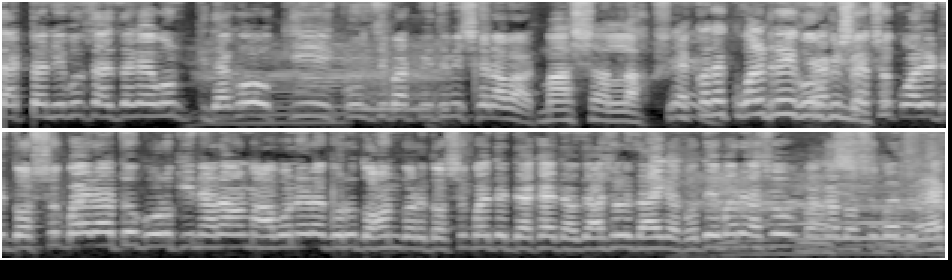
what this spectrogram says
চারটা নিবুল সাইজ জায়গায় এবং দেখো কি কুলসি বাট পৃথিবীর সেরা বাট। মাশাআল্লাহ। এক কথায় কোয়ালিটি দেখে গরু কিনবে। একশো কোয়ালিটি দর্শক ভাইরা তো গরু কিনে আর আমার মা বোনেরা গরু দহন করে। দর্শক ভাইদের দেখায় দাও যে আসলে জায়গা কত। এবারে আসো দর্শক ভাইদের এক।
